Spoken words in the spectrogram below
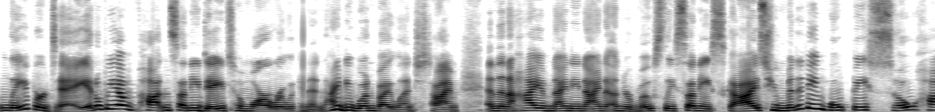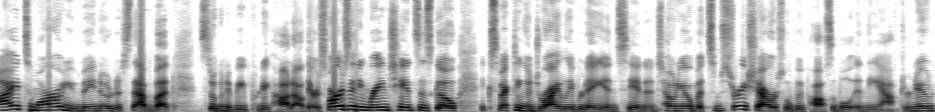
Labor Day. It'll be a hot and sunny day tomorrow. We're looking at 91 by lunchtime and then a high of 99 under mostly sunny skies. Humidity won't be so high tomorrow. You may notice that, but it's still going to be pretty hot out there. As far as any rain chances go, expecting a dry Labor Day in San Antonio, but some stray showers will be possible in the afternoon,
